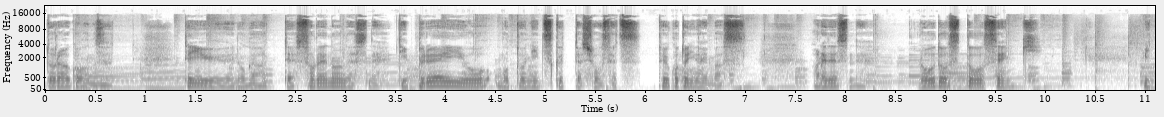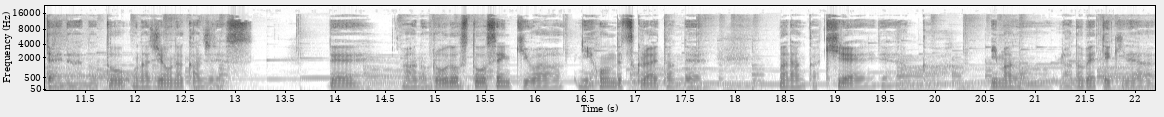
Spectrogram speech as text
ドラゴンズっていうのがあってそれのですねリプレイを元に作った小説ということになります。あれですねロードストー戦記みたいなのと同じような感じです。であのロードストー戦記は日本で作られたんでまあなんか綺麗でなんか今のラノベ的な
